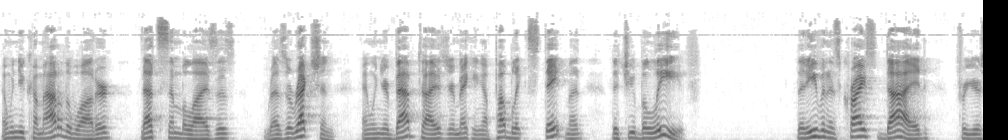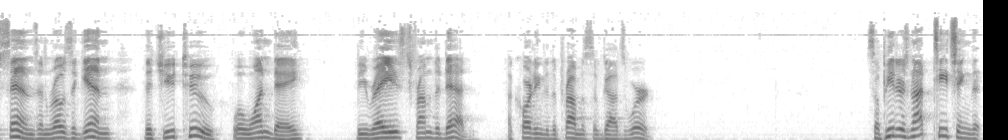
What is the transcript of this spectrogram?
And when you come out of the water, that symbolizes resurrection. And when you're baptized, you're making a public statement that you believe that even as Christ died, for your sins and rose again, that you too will one day be raised from the dead, according to the promise of God's word. So Peter's not teaching that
